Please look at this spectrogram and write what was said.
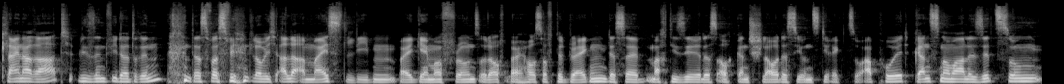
Kleiner Rat, wir sind wieder drin. Das, was wir, glaube ich, alle am meisten lieben bei Game of Thrones oder auch bei House of the Dragon. Deshalb macht die Serie das auch ganz schlau, dass sie uns direkt so abholt. Ganz normale Sitzung,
